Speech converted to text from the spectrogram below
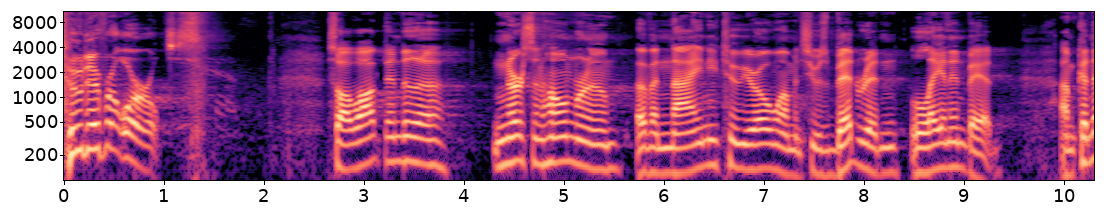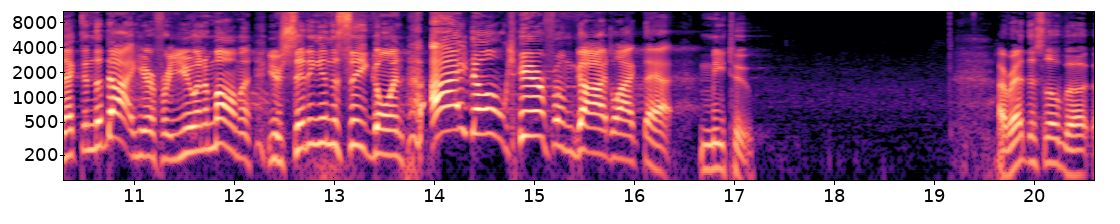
two different worlds. So I walked into the nursing home room of a 92 year old woman. She was bedridden, laying in bed. I'm connecting the dot here for you in a moment. You're sitting in the seat going, I don't hear from God like that. Me too. I read this little book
